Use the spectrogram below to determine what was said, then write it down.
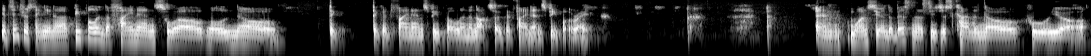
it's interesting, you know, people in the finance world will know the the good finance people and the not so good finance people, right? And once you're in the business, you just kind of know who your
